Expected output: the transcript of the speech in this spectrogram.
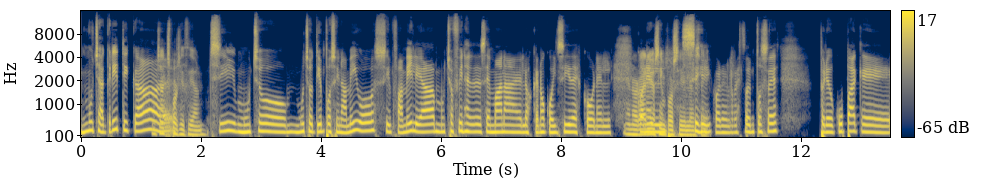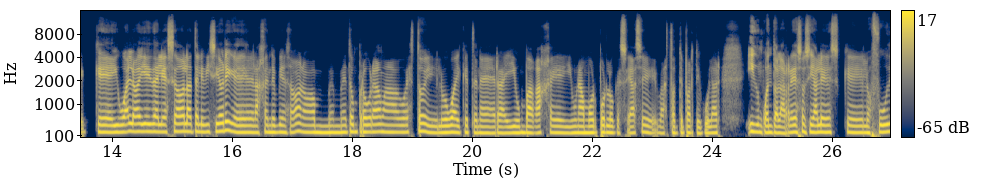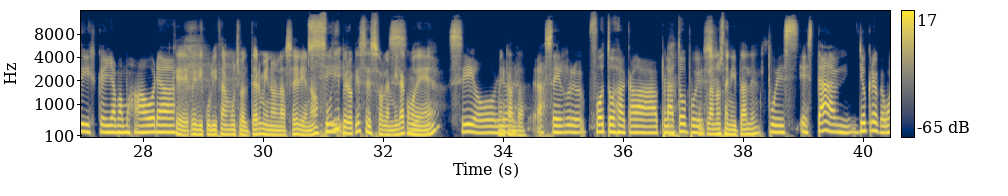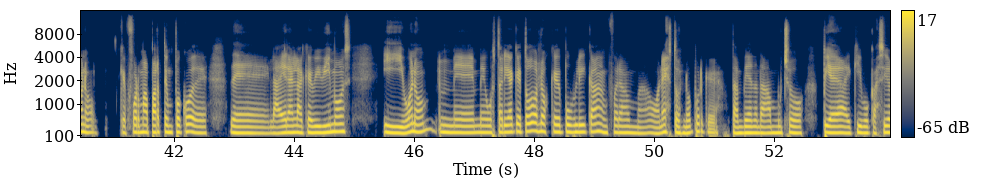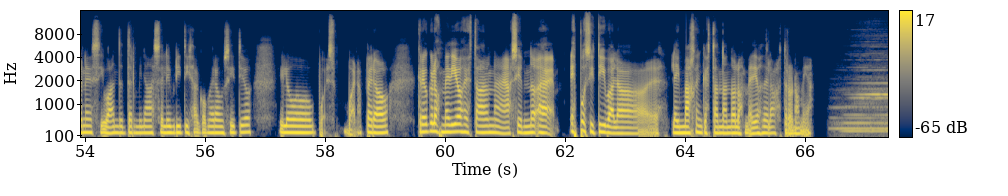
mucha crítica. Mucha exposición. Sí, mucho, mucho tiempo sin amigos, sin familia, muchos fines de semana en los que no coincides con el... En horarios imposibles. Sí, con el resto. Entonces, preocupa que, que igual lo haya idealizado la televisión y que la gente piensa, bueno, me meto un programa, hago esto y luego hay que tener ahí un bagaje y un amor por lo que se hace bastante particular. Y en cuanto a las redes sociales, que los foodies que llamamos ahora... Que ridiculizan mucho el término en la serie, ¿no? Foodie, pero ¿qué es eso? Le mira como de, ¿eh? Sí, o Me encanta. hacer fotos a cada plato, pues... En planos cenitales. Pues está, yo creo que bueno, que forma parte un poco de, la era en la que vivimos. Y bueno, me, gustaría que todos los que publican fueran honestos, ¿no? Porque también da mucho pie a equivocaciones si van determinadas celebrities a comer a un sitio y luego, pues bueno, pero creo que los medios están eh, haciendo, eh, es positiva la, la imagen que están dando los medios de la gastronomía.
